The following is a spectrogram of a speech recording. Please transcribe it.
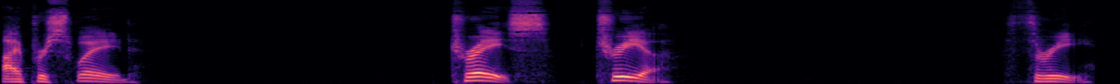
I persuade. Treis, tria. Three.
